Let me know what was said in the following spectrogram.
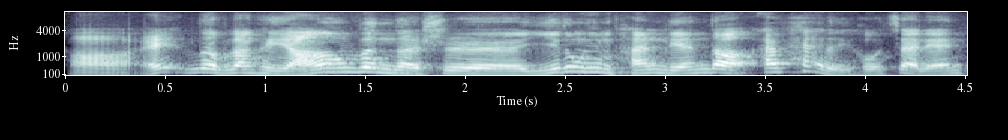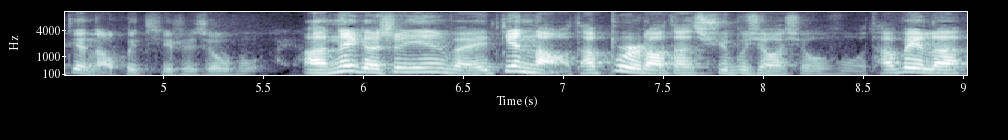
啊，哎，勒布朗克杨问的是移动硬盘连到 iPad 以后再连电脑会提示修复。哎，啊，那个是因为电脑它不知道它需不需要修复，它为了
